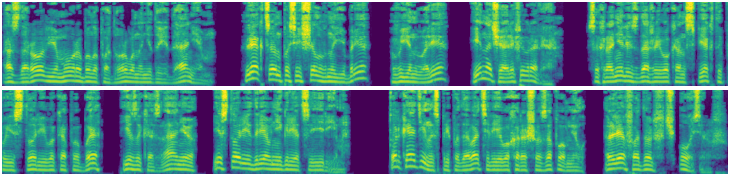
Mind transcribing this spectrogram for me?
а здоровье Мура было подорвано недоеданием. Лекции он посещал в ноябре, в январе и начале февраля. Сохранились даже его конспекты по истории ВКПБ, языкознанию, истории Древней Греции и Рима. Только один из преподавателей его хорошо запомнил — Лев Адольфович Озеров.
